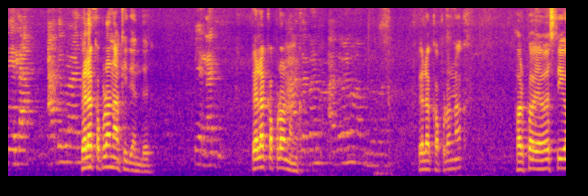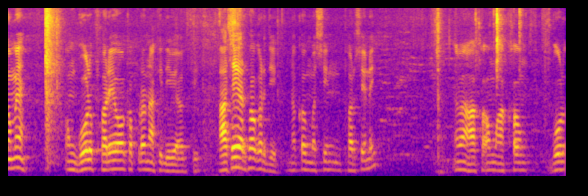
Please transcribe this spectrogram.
પહેલાં કપડાં નાખી દે અંદર. પહેલાં કપડાં નાખ. પહેલાં કપડાં નાખ. હરફા વ્યવસ્થિત અમે આમ ગોળ ફરે એવા કપડાં નાખી દે વ્યવસ્થિત હાથે હરફા કરજે નકર મશીન ફરશે નહીં. એમાં આખા આમ આખા આમ ગોળ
